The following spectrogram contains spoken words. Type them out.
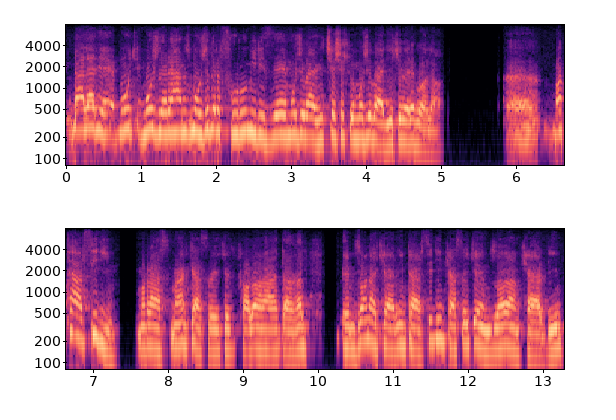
بلده. موج, موج داره هنوز موج داره فرو میریزه. موج بعدی چشش به موج بعدی که بره بالا. ما ترسیدیم. ما رسما کسایی که حالا حداقل امضا نکردیم ترسیدیم. کسایی که امضا هم کردیم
